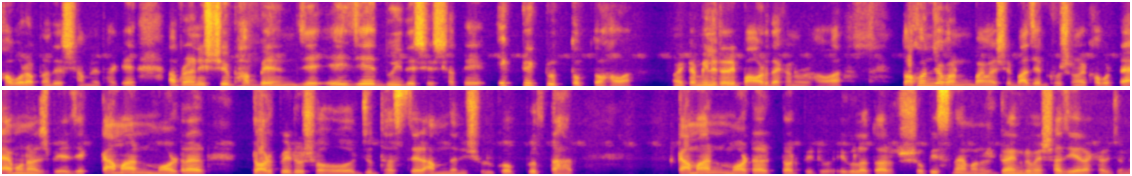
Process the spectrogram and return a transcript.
খবর আপনাদের সামনে থাকে, আপনারা নিশ্চয়ই ভাববেন যে এই যে দুই দেশের সাথে একটু একটু উত্তপ্ত হাওয়া অনেকটা মিলিটারি পাওয়ার দেখানোর হাওয়া। তখন যখন বাংলাদেশের বাজেট ঘোষণার খবরটা এমন আসবে যে কামান মর্টার টর্পেডো সহ যুদ্ধাস্ত্রের আমদানি শুল্ক প্রত্যাহার। কামান মর্টার টর্পেডো এগুলো তো আর শোপিস না, মানুষ ড্রয়িং রুমে সাজিয়ে রাখার জন্য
